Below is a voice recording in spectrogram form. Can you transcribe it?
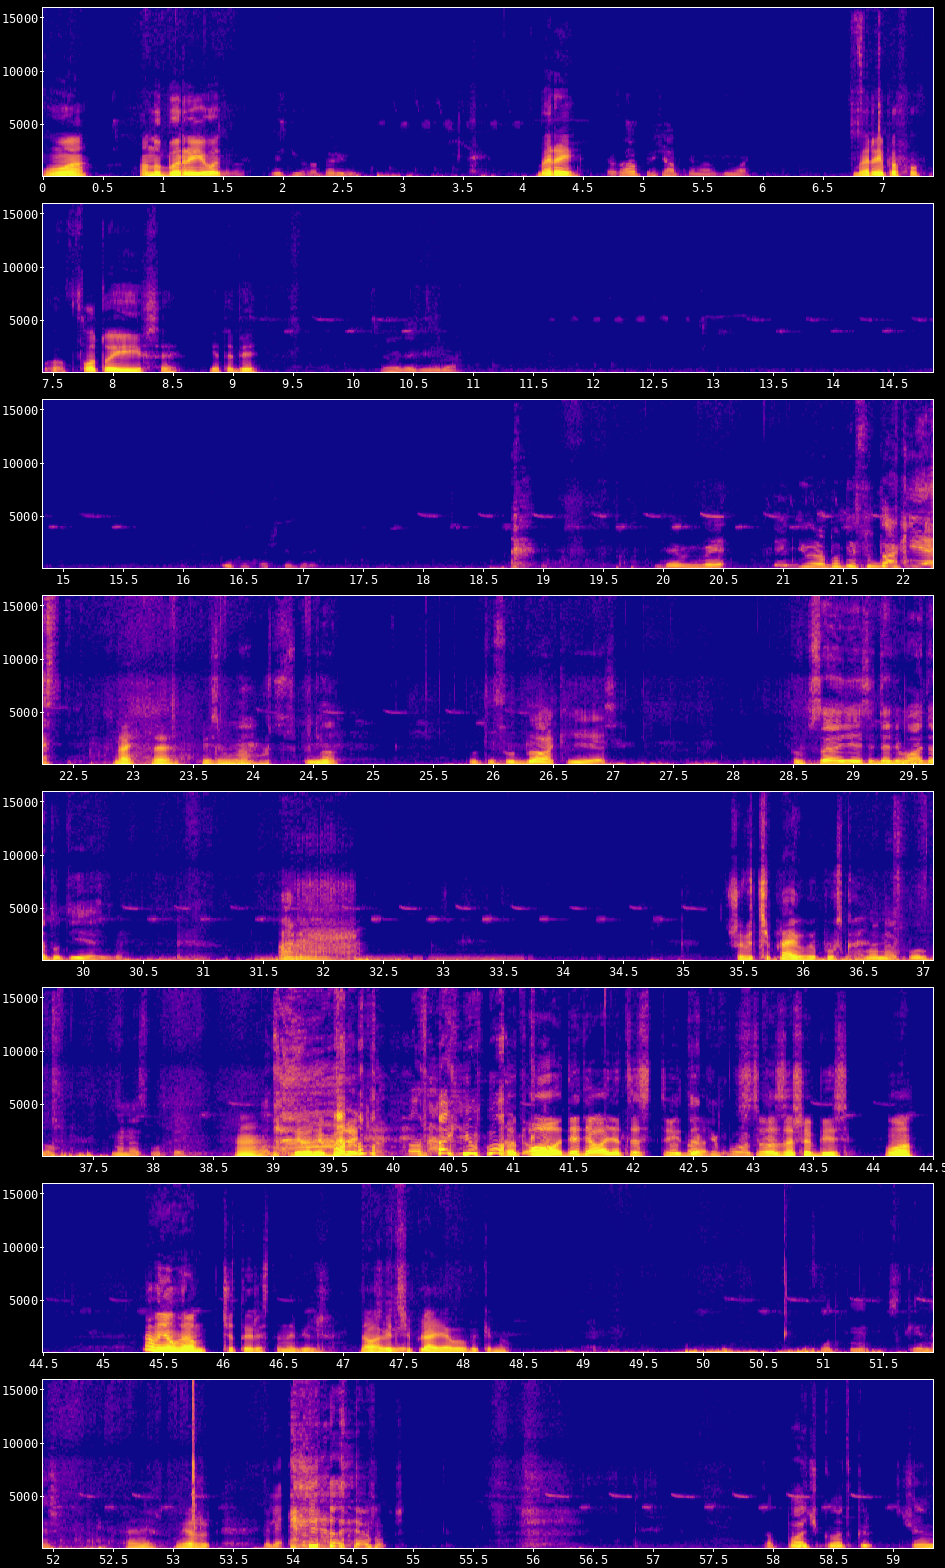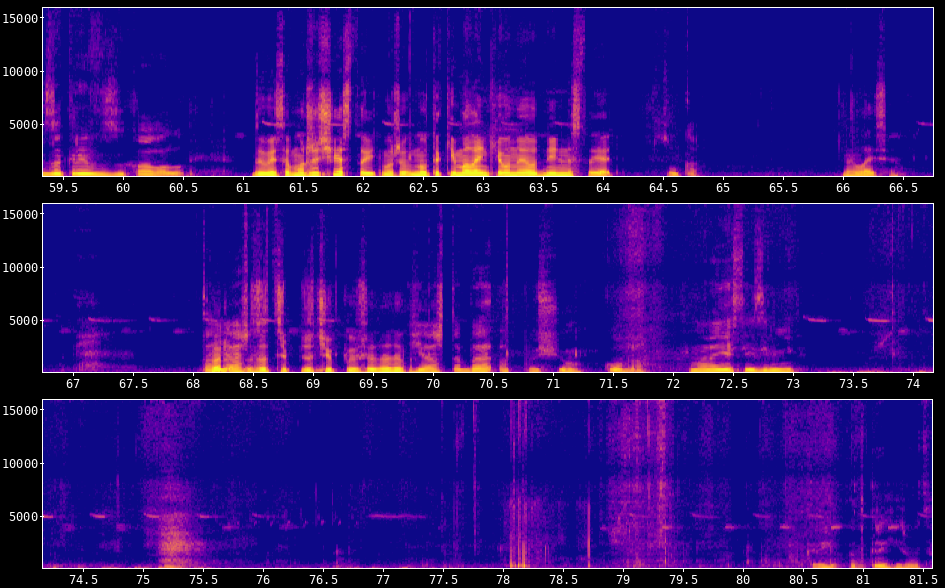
О, а ну бери його. Бери. Казав перчатки нам вдівати? Бери по фото і все. Я тобі. Слухай, хочеш ти бери? Диви, дядь Юра, тут і судак є! Дай, дай, візьми. На. Тут і судак є. Тут все є, і дядь Вадя тут є. бля. Що відчіпляй випускай. Мене сфоткав. Мене сфоткай. А, бери, бери. Отак і. От, о, дядя Вадя, це стій, да. Отак і фоткай. Все, зашибісь. О. А в нього грам 400, не більше. Давай, відчіпляй, я його викину. От, ну, скинеш. Конечно. Я ж... Бля. Та пачку відкрив. Що він закрив з хавало? Дивись, а може ще стоїть? Може, ну такі маленькі вони одні не стоять. Сука. Не лайся. Та Тепер я ж, зачеп, зачепився, да? так? я ж тебе відпущу, кобра. У мене є цей земник. Відкрий, відкрий рот.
